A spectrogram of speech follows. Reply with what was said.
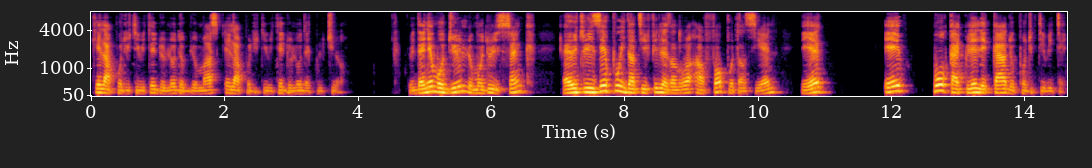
qui est la productivité de l'eau de biomasse et la productivité de l'eau des cultures. Le dernier module, le module 5, est utilisé pour identifier les endroits à fort potentiel et, pour calculer l'écart de productivité.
